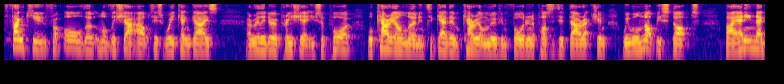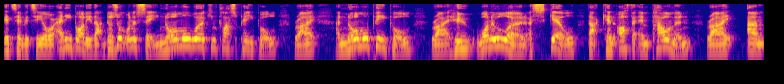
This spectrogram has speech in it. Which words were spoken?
Thank you for all the lovely shout outs this weekend, guys. I really do appreciate your support. We'll carry on learning together. We'll carry on moving forward in a positive direction. We will not be stopped by any negativity or anybody that doesn't want to see normal working class people, right? And normal people, right, who want to learn a skill that can offer empowerment, right, and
